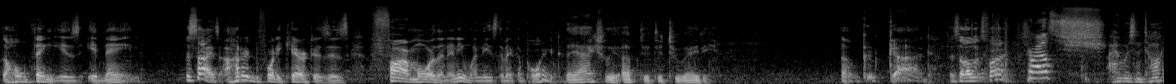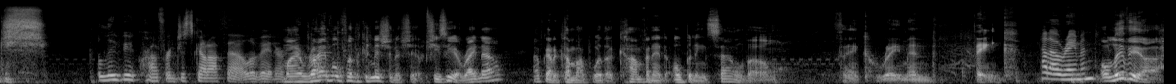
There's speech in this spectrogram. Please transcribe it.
The whole thing is inane. Besides, 140 characters is far more than anyone needs to make a point. They actually upped it to 280. Oh, good God. This all looks fine. Charles, shh. I wasn't talking. Shh. Olivia Crawford just got off the elevator. My rival for the commissionership. She's here right now. I've got to come up with a confident opening salvo. Think, Raymond. Think. Hello, Raymond. Olivia,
